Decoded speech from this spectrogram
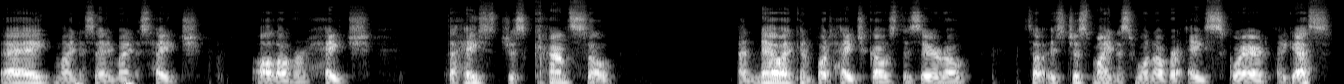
a minus a minus h all over h. The h just cancel, and now I can put h goes to 0. So it's just minus 1 over a squared, I guess.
